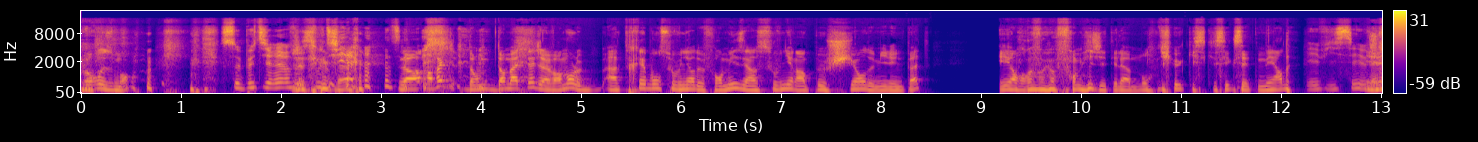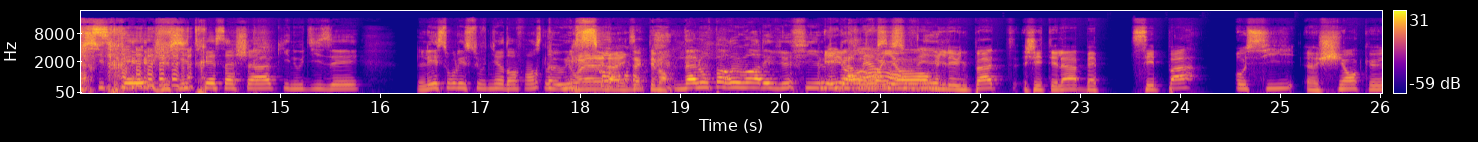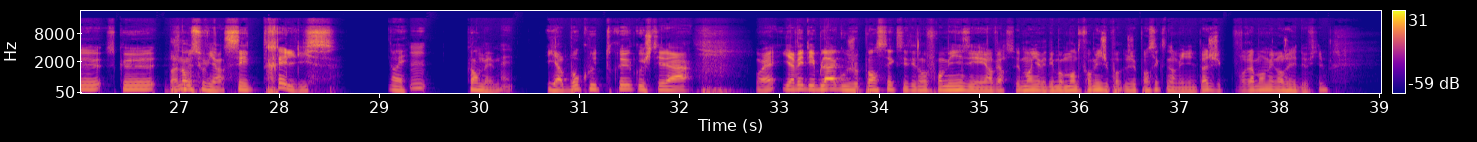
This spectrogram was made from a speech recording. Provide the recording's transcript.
heureusement. Ce petit rire, je Je vais sais tout dire. non, en fait, dans, dans ma tête, j'avais vraiment le- un très bon souvenir de Fourmise et un souvenir un peu chiant de Mille et une pattes. Et en revoyant Fourmise, j'étais là, mon Dieu, qu'est-ce que c'est que cette merde? Et vice Je citerai, je citerai Sacha qui nous disait Laissons les souvenirs d'enfance là où ils Ouais, sont. là, exactement. N'allons pas revoir des vieux films. Et en revoyant. Mille et une pattes, j'étais là, ben, c'est pas aussi euh, chiant que ce que Bah je non. me souviens. C'est très lisse. Ouais. Mm. Quand même. Ouais. Il y a beaucoup de trucs où j'étais là. Ouais, il y avait des blagues où je pensais que c'était dans Fourmise et inversement, il y avait des moments de Fourmise, je, pe- je pensais que c'était dans Mille pages. J'ai vraiment mélangé les deux films.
